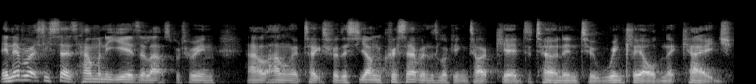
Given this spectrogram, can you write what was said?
It never actually says how many years elapsed between how, how long it takes for this young Chris Evans looking type kid to turn into wrinkly old Nick Cage.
